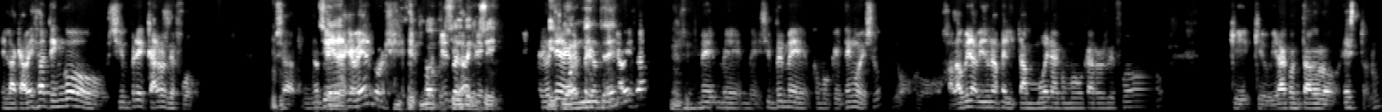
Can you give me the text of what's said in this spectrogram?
en la cabeza tengo siempre carros de fuego. O sea, no Sí. tiene nada que ver porque, No, pues es sí, que- sí. que ver, pero en mi cabeza Sí. me- me- me- siempre me como que tengo eso. O- Ojalá hubiera habido una peli tan buena como Carros de Fuego, que, que hubiera contado lo- esto, ¿no?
